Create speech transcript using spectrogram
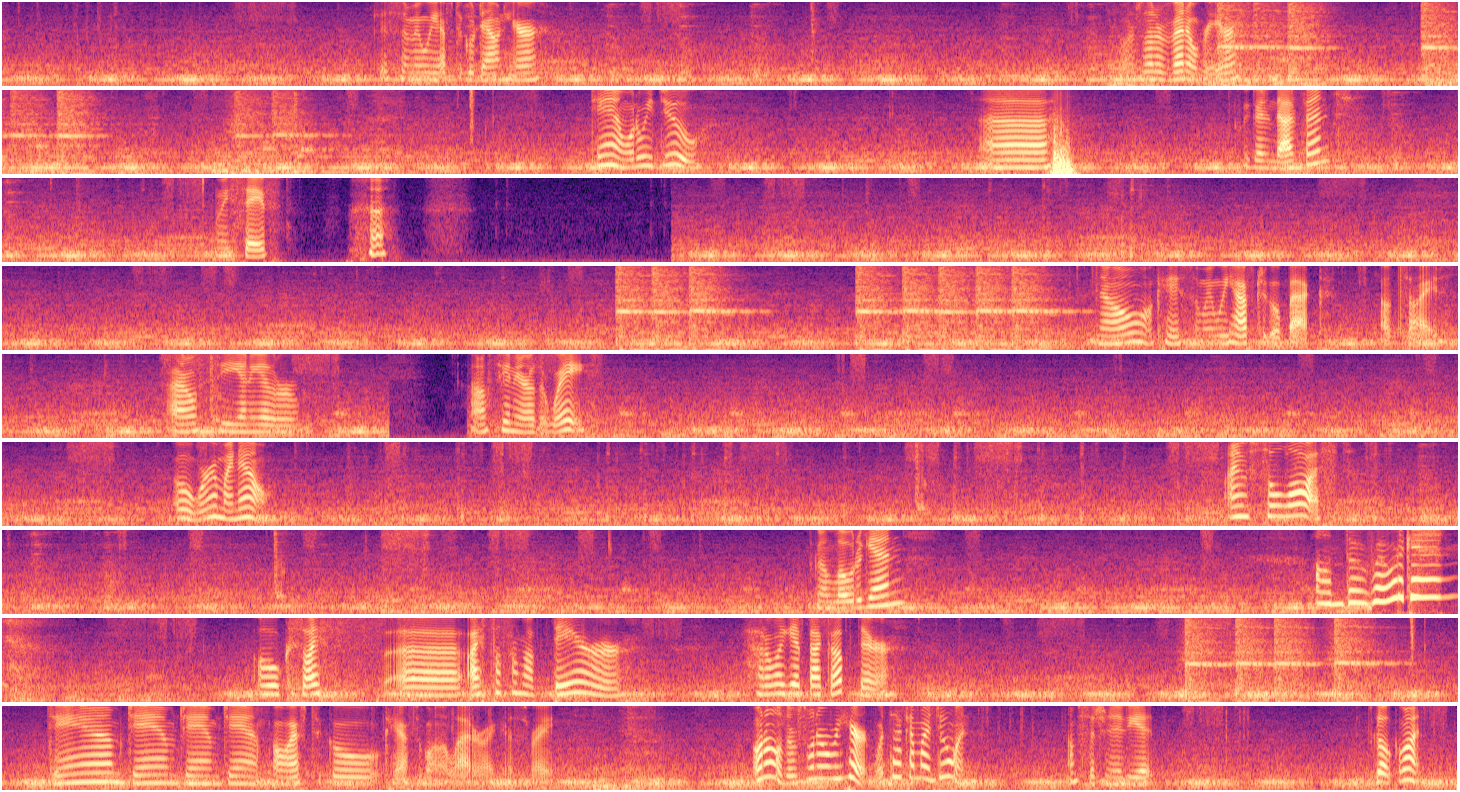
Okay, so maybe we have to go down here. Oh, there's another vent over here. Damn, what do we do? Uh, can we get in that vent? Let me save. No? Okay, so maybe we have to go back outside. I don't see any other... I don't see any other way. Oh, where am I now? I am so lost. Gonna load again. On the road again. Oh, cause I, uh, I fell from up there. How do I get back up there? Damn, damn, damn, damn. Oh, I have to go. Okay, I have to go on the ladder, I guess, right? Oh no, there's one over here. What the heck am I doing? I'm such an idiot. Let's go, come on.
